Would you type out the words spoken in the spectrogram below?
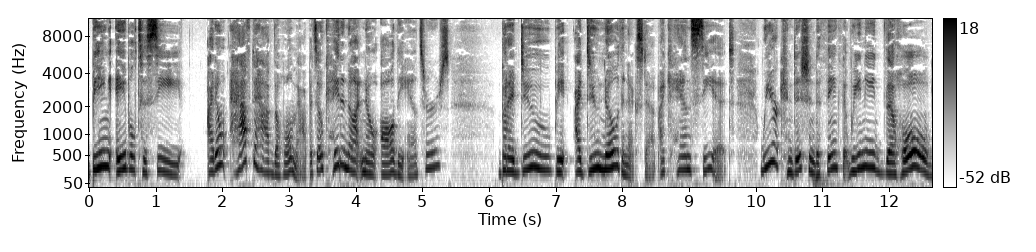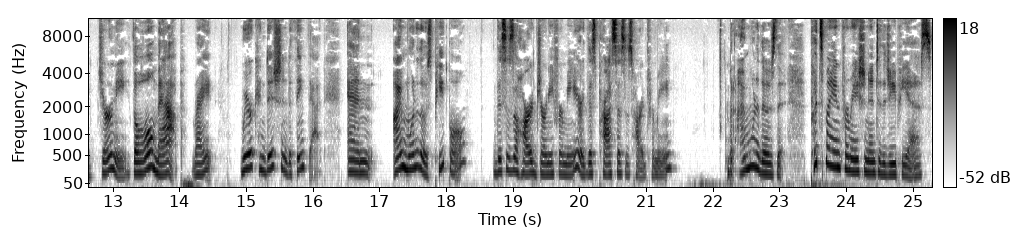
Being able to see i don't have to have the whole map. It's okay to not know all the answers but I do be, I do know the next step. I can see it. We are conditioned to think that we need the whole journey, the whole map, right? We're conditioned to think that. And I'm one of those people. This is a hard journey for me, or this process is hard for me. But I'm one of those that puts my information into the GPS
